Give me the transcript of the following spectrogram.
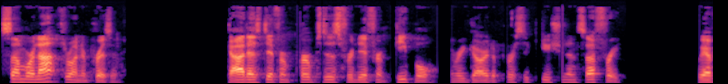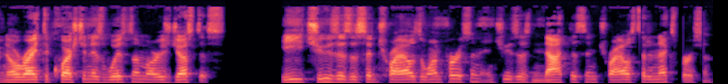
Some were not thrown in prison. God has different purposes for different people in regard to persecution and suffering. We have no right to question his wisdom or his justice. He chooses to send trials to one person and chooses not to send trials to the next person.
